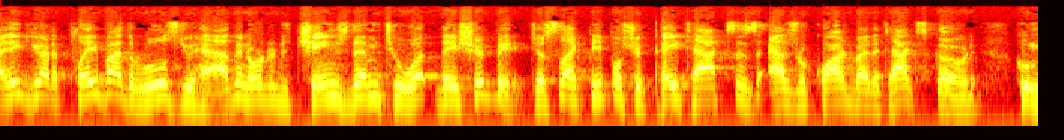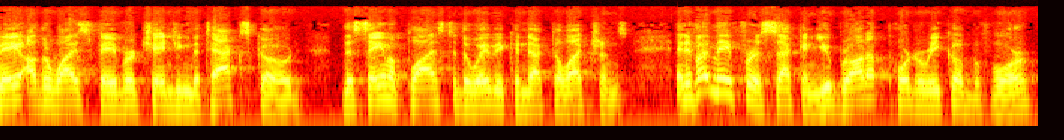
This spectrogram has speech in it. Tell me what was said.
I think you got to play by the rules you have in order to change them to what they should be. Just like people should pay taxes as required by the tax code, who may otherwise favor changing the tax code. The same applies to the way we conduct elections. And if I may for a second, you brought up Puerto Rico before.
